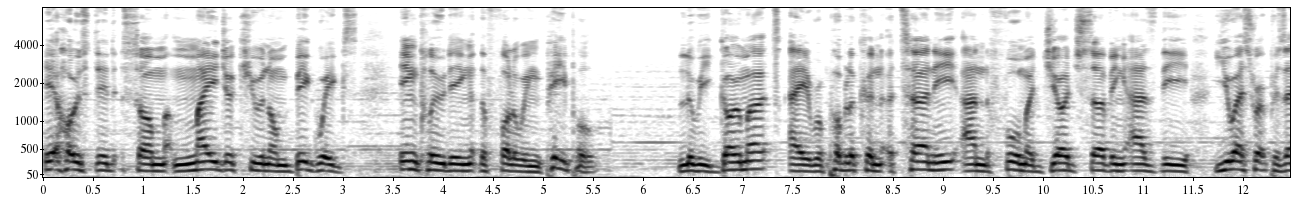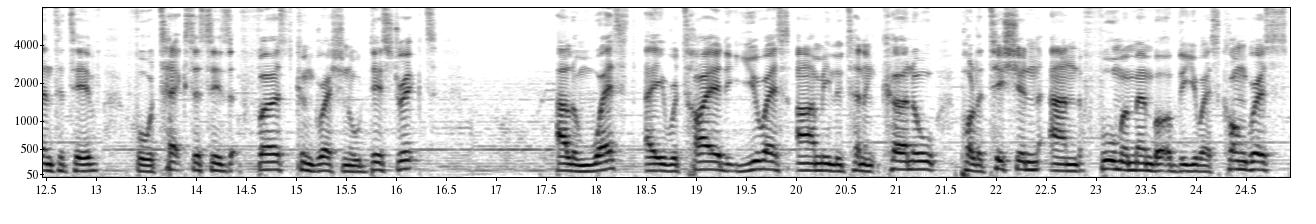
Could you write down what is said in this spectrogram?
It hosted some major QAnon bigwigs, including the following people Louie Gohmert, a Republican attorney and former judge serving as the U.S. representative for Texas's 1st Congressional District. Allen West, a retired U.S. Army Lieutenant Colonel, politician, and former member of the U.S. Congress.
